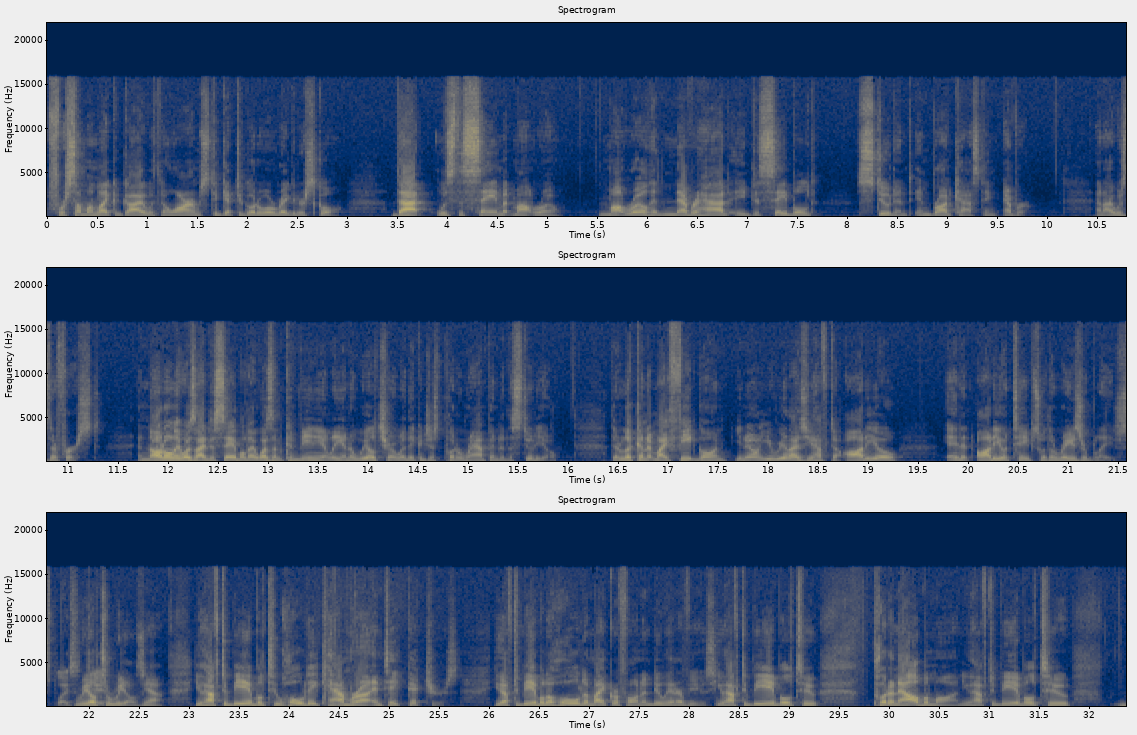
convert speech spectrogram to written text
for someone like a guy with no arms to get to go to a regular school. That was the same at Mount Royal. Mount Royal had never had a disabled student in broadcasting ever, and I was their first. And not only was I disabled, I wasn't conveniently in a wheelchair where they could just put a ramp into the studio. They're looking at my feet going, you know, you realize you have to audio edit audio tapes with a razor blade. Splice Reel tape. to reels, yeah. You have to be able to hold a camera and take pictures. You have to be able to hold a microphone and do interviews. You have to be able to put an album on. You have to be able to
